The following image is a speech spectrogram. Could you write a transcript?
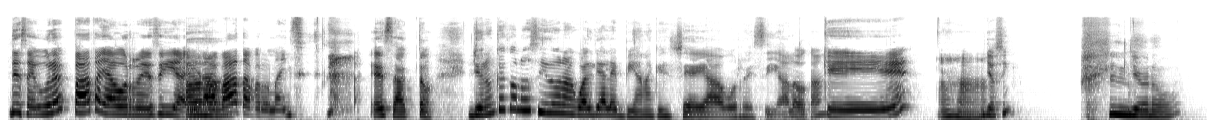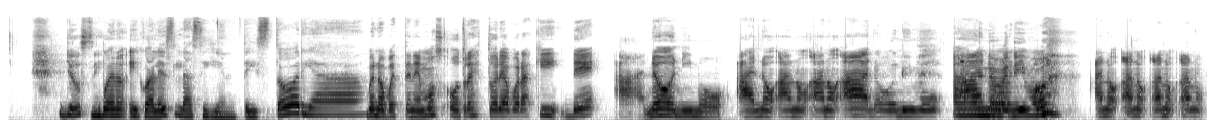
De seguro es pata y aborrecía. Y era pata, pero nice. exacto. Yo nunca he conocido una guardia lesbiana que sea aborrecida, loca. ¿Qué? Ajá. Yo sí. Yo no. Yo sí. Bueno, ¿y cuál es la siguiente historia? Bueno, pues tenemos otra historia por aquí de Anónimo. Ano, ano, ano, anónimo. Anónimo. Ano, ano, ano, ano.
